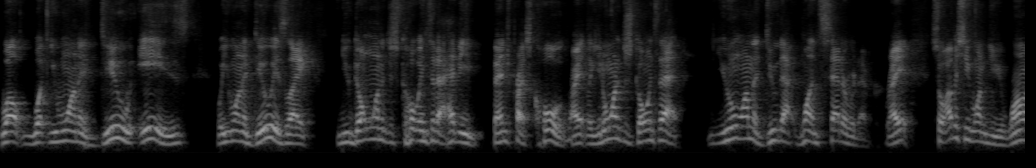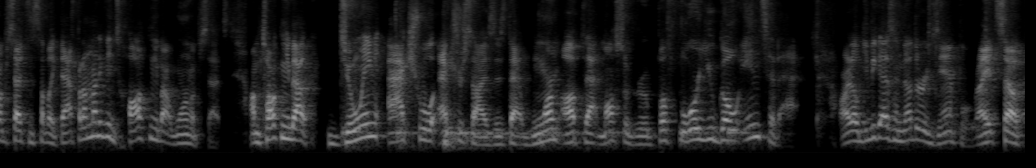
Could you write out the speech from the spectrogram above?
Well what you want to do is what you want to do is like you don't want to just go into that heavy bench press cold right? Like you don't want to just go into that you don't want to do that one set or whatever, right? So obviously you want to do your warm up sets and stuff like that, but I'm not even talking about warm up sets. I'm talking about doing actual exercises that warm up that muscle group before you go into that. All right, I'll give you guys another example, right? So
